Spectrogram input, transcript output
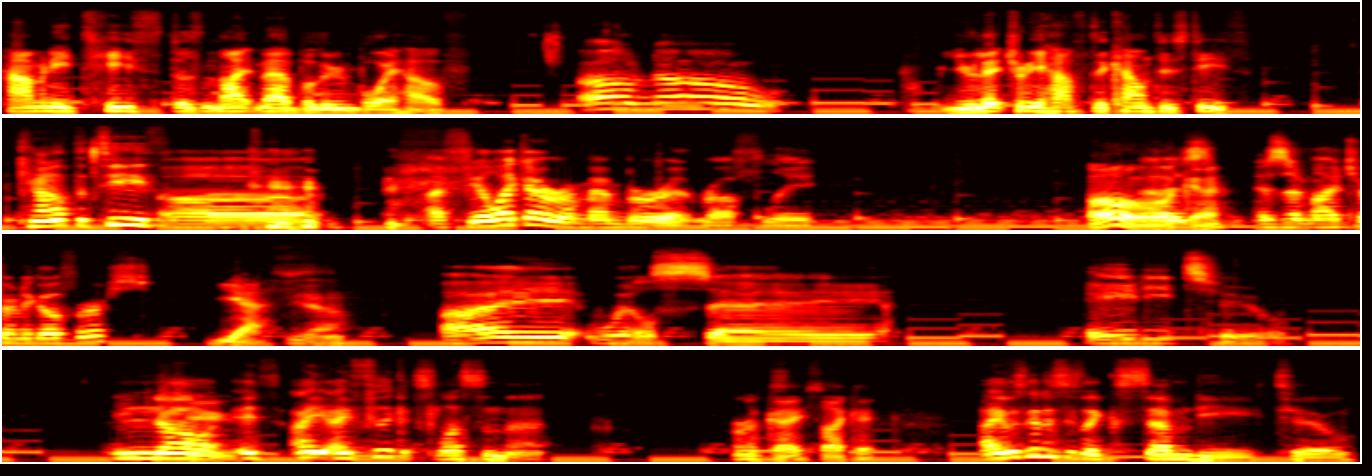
how many teeth does Nightmare Balloon Boy have? Oh no! You literally have to count his teeth. Count the teeth. Uh, I feel like I remember it roughly. Oh, Uh, okay. Is, it my turn to go first? Yes. yeah. I will say 82. No, it's I, I feel like it's less than that. Or Okay, psychic. I was gonna say like 72.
